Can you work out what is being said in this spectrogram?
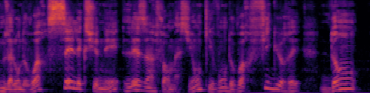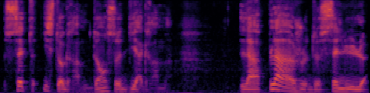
nous allons devoir sélectionner les informations qui vont devoir figurer dans cet histogramme, dans ce diagramme la plage de cellules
